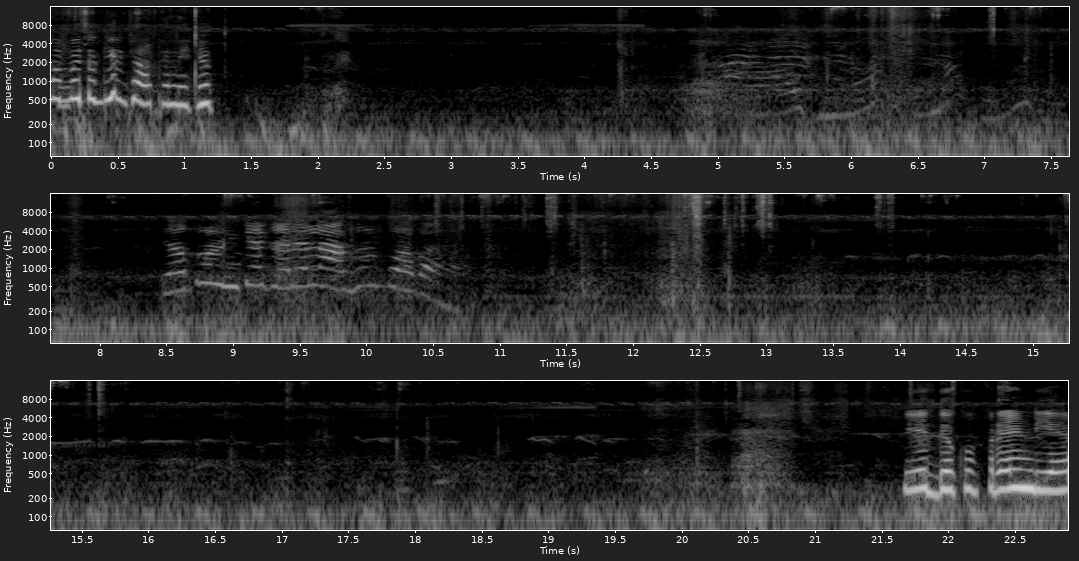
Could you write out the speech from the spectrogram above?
हमें तो गिर जाते नहीं हैं। देखो इनके घरे लागल बाबा ये देखो फ्रेंड, ये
